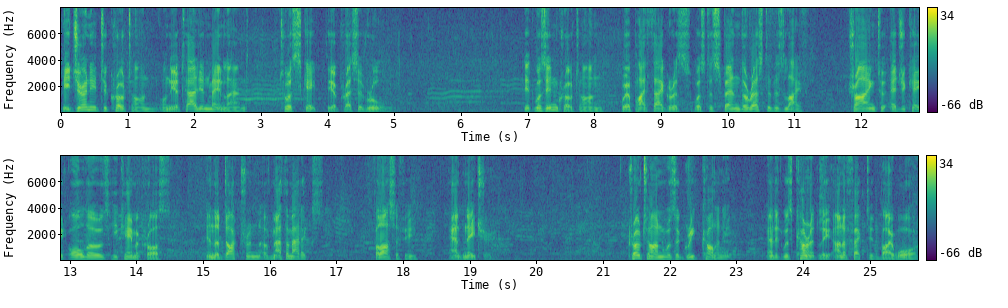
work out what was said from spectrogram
He journeyed to Croton on the Italian mainland to escape the oppressive rule. It was in Croton where Pythagoras was to spend the rest of his life trying to educate all those he came across in the doctrine of mathematics, philosophy, and nature. Croton was a Greek colony, and it was currently unaffected by war.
